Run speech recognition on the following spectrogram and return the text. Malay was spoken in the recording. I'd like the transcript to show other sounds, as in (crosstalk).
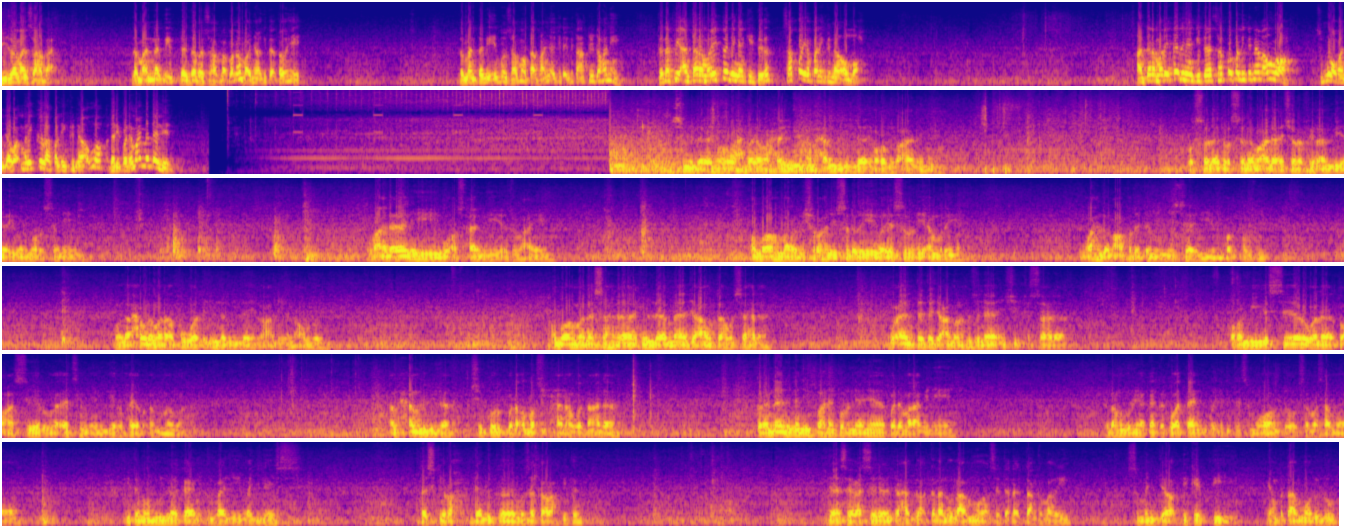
di zaman sahabat. Zaman Nabi dan zaman sahabat. Mana banyak kita tauhid zaman tabi'in pun sama tak banyak kita kita akidah ni. Tetapi antara mereka dengan kita siapa yang paling kenal Allah? Antara mereka dengan kita siapa paling kenal Allah? Semua orang jawab mereka lah paling kenal Allah daripada mana dalil? Bismillahirrahmanirrahim. Alhamdulillahirrahmanirrahim. والصلاة والسلام على أشرف الأنبياء والمرسلين. وعلى آله وأصحابه أجمعين. اللهم رب اشرح لي صدري ويسر لي أمري. واحلل عقدة من لساني يفقهوا قولي. ولا حول ولا قوة إلا بالله العلي العظيم. اللهم لا سهل إلا ما جعلته سهلا. وأنت تجعل الحزن إن شئت سهلا ربي يسر ولا تعسر وأتمم بالخير أما بعد Alhamdulillah syukur kepada Allah Subhanahu wa taala kerana dengan limpah dan kurnianya pada malam ini telah mengurniakan kekuatan kepada kita semua untuk sama-sama kita memulakan kembali majlis tazkirah dan juga muzakarah kita dan saya rasa dah agak terlalu lama saya tak datang kemari. Semenjak PKP yang pertama dulu.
